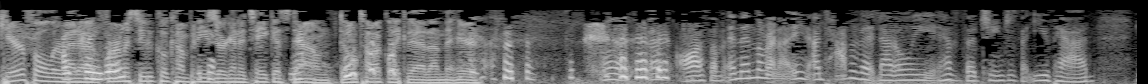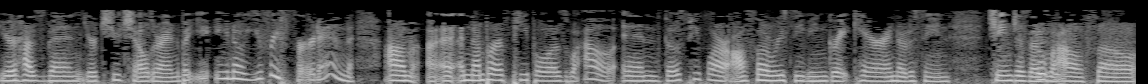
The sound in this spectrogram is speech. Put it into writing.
Careful, I Loretta. Pharmaceutical companies are going to take us down. Don't talk like that on the air. Well, that's, that's awesome. And then Loretta, I mean, on top of it, not only have the changes that you've had, your husband, your two children, but you, you know you've referred in um, a, a number of people as well, and those people are also receiving great care and noticing changes as Mhm. well. So.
